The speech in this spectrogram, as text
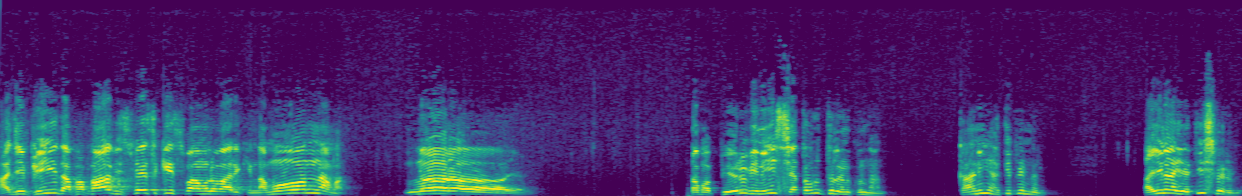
అజిభీత బఫా విశ్వేశకి స్వాముల వారికి నమో నమ. నారాయణ! తమ పేరు విని శతవృద్ధులు అనుకున్నాను కానీ అతి పిన్నలు అయినా యతీశ్వరుడు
